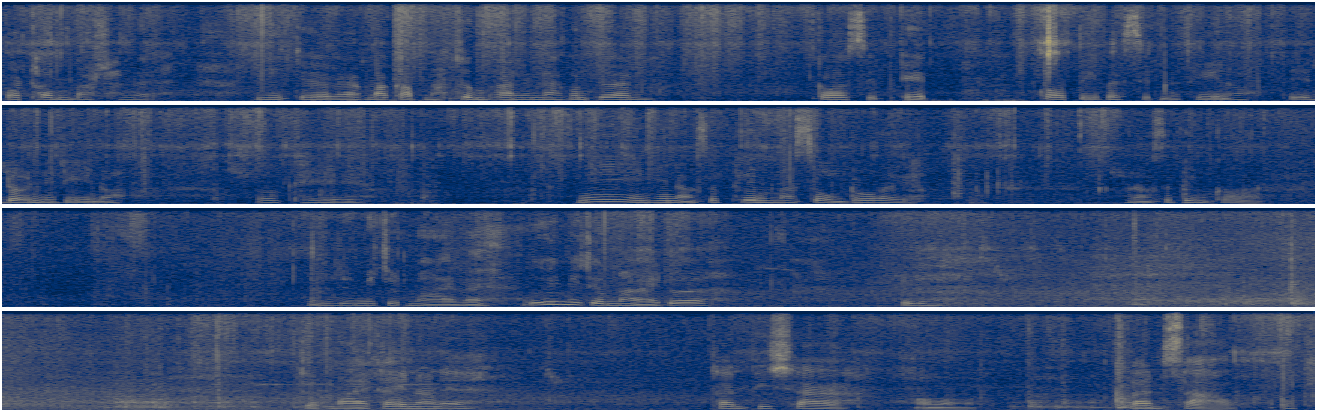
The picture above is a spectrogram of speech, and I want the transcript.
bottom brush นั่นแหละนี่เจอแล้วมากลับมาถึงบ้านแล้วนะเพื่อนๆก็11ก็ตีไป10นาทีเนาะที่เดินดีๆเนาะโอเค นี่มีหนังสือพิมพ์มาส่งด้วย หนังสือพิมพ์ก่อนนี่มีจดหมายไหมอุ้ยมีจดหมายด้วย ดูดิ จดหมายใครนะเนี่ยท่านพิชา อ๋อร้านสาว โอเค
